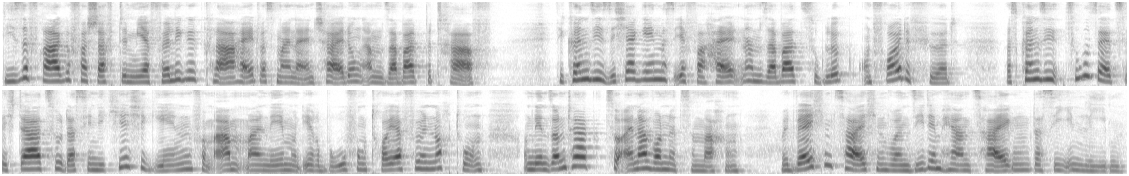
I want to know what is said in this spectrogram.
Diese Frage verschaffte mir völlige Klarheit, was meine Entscheidung am Sabbat betraf. Wie können Sie sicher gehen, dass Ihr Verhalten am Sabbat zu Glück und Freude führt? Was können Sie zusätzlich dazu, dass Sie in die Kirche gehen, vom Abendmahl nehmen und Ihre Berufung treu erfüllen, noch tun, um den Sonntag zu einer Wonne zu machen? Mit welchem Zeichen wollen Sie dem Herrn zeigen, dass Sie ihn lieben?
